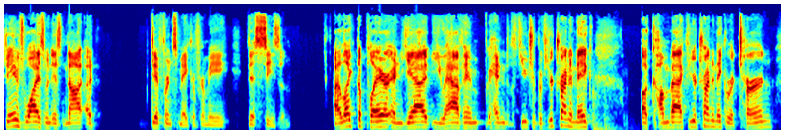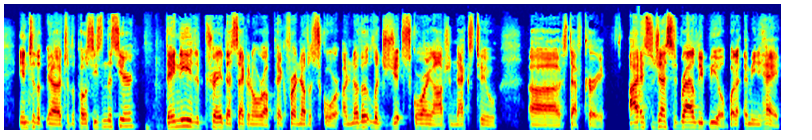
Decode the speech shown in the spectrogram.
James Wiseman is not a difference maker for me this season. I like the player, and yeah, you have him heading to the future. But if you're trying to make a comeback, if you're trying to make a return into the uh, to the postseason this year, they need to trade that second overall pick for another score, another legit scoring option next to uh, Steph Curry. I suggested Bradley Beal, but I mean, hey,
